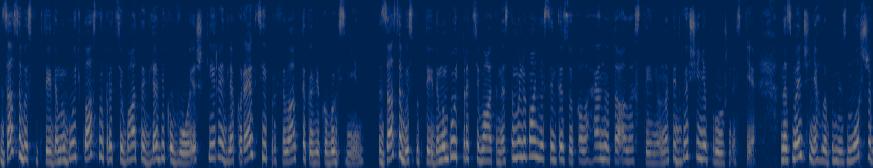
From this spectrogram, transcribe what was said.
Засоби з пептидами будуть класно працювати для вікової шкіри, для корекції профілактики вікових змін. Засоби з пептидами будуть працювати на стимулювання синтезу колагену та еластину, на підвищення пружності, на зменшення глибини зморшок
